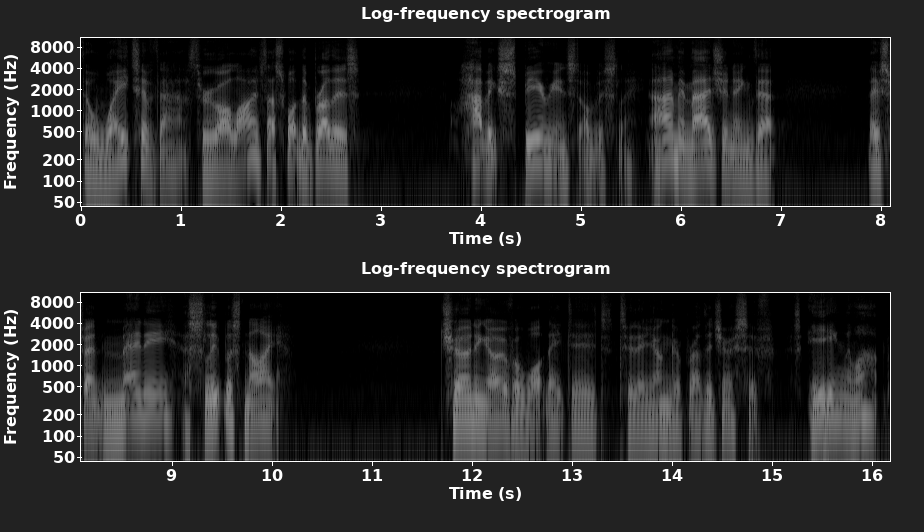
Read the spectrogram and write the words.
the weight of that through our lives. That's what the brothers have experienced, obviously. I'm imagining that they've spent many a sleepless night churning over what they did to their younger brother Joseph. It's eating them up.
